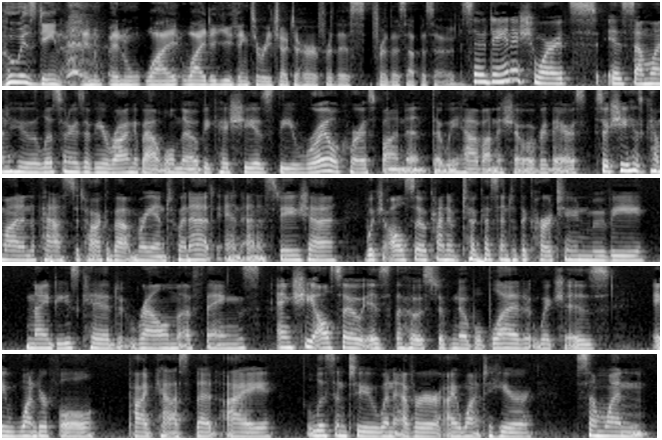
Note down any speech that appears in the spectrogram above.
Who is Dana and and why why did you think to reach out to her for this for this episode? So Dana Schwartz is someone who listeners of You're Wrong About will know because she is the royal correspondent that we have on the show over there. So she has come on in the past to talk about Marie Antoinette and Anastasia, which also kind of took us into the cartoon movie 90s kid realm of things. And she also is the host of Noble Blood, which is a wonderful podcast that I listen to whenever I want to hear someone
